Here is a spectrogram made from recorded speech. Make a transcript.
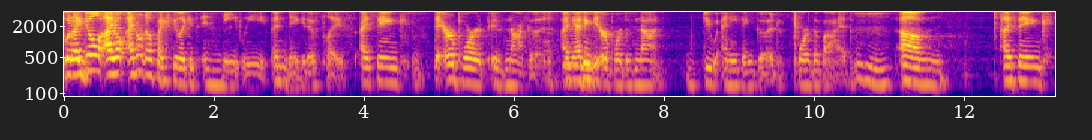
But I don't I don't I don't know if I feel like it's innately a negative place. I think the airport is not good. I mean, I think the airport does not do anything good for the vibe. Mm-hmm. Um, I think.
